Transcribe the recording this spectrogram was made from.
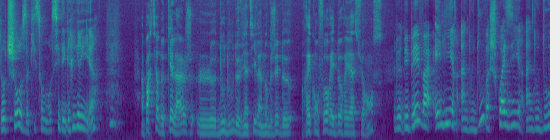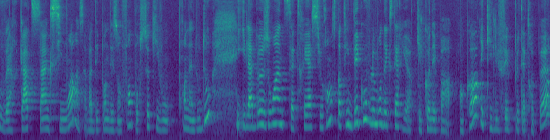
d'autres choses qui sont aussi des gris-gris. Hein. À partir de quel âge le doudou devient-il un objet de réconfort et de réassurance? Le bébé va élire un doudou, va choisir un doudou vers 4, 5, 6 mois, ça va dépendre des enfants pour ceux qui vont prendre un doudou. Il a besoin de cette réassurance quand il découvre le monde extérieur, qu'il ne connaît pas encore et qui lui fait peut-être peur,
